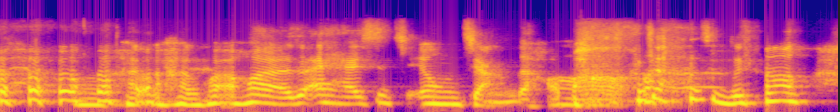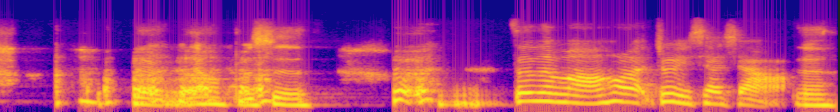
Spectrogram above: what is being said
嗯很很快，后来说哎，还是用讲的好不好？这样子比较对，比较不是，真的吗？后来就一下下，对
